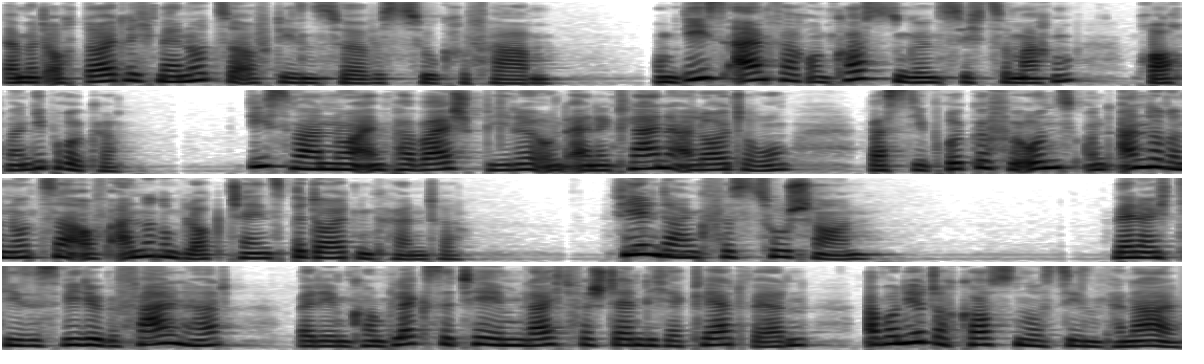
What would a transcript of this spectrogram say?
damit auch deutlich mehr Nutzer auf diesen Service Zugriff haben. Um dies einfach und kostengünstig zu machen, braucht man die Brücke. Dies waren nur ein paar Beispiele und eine kleine Erläuterung, was die Brücke für uns und andere Nutzer auf anderen Blockchains bedeuten könnte. Vielen Dank fürs Zuschauen. Wenn euch dieses Video gefallen hat, bei dem komplexe Themen leicht verständlich erklärt werden, abonniert doch kostenlos diesen Kanal,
